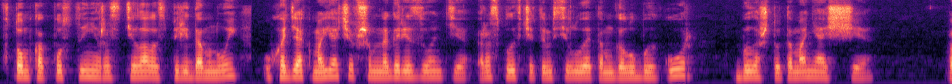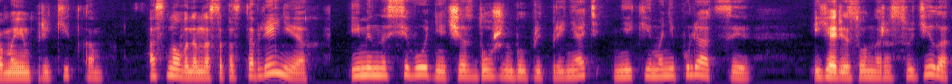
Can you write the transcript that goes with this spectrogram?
В том, как пустыня расстилалась передо мной, уходя к маячившим на горизонте расплывчатым силуэтам голубых гор, было что-то манящее. По моим прикидкам, основанным на сопоставлениях, именно сегодня Чес должен был предпринять некие манипуляции, и я резонно рассудила,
